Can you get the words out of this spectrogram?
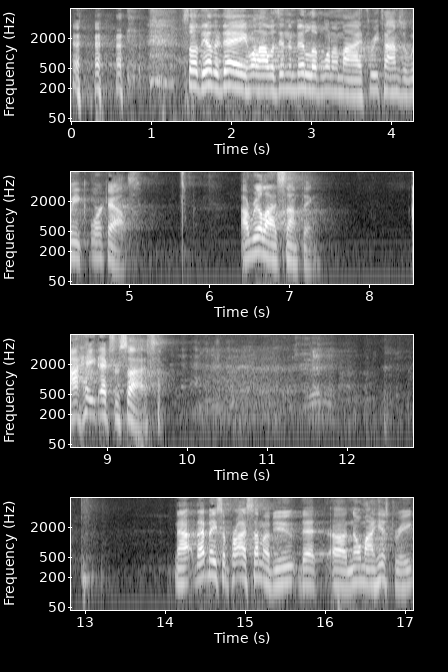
so the other day, while I was in the middle of one of my three times a week workouts, I realized something. I hate exercise. now, that may surprise some of you that uh, know my history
